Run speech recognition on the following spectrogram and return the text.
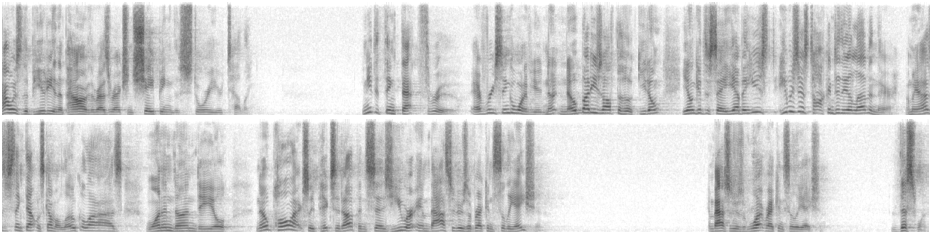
How is the beauty and the power of the resurrection shaping the story you're telling? You need to think that through. Every single one of you. No, nobody's off the hook. You don't, you don't get to say, yeah, but he's, he was just talking to the 11 there. I mean, I just think that was kind of a localized, one and done deal. No, Paul actually picks it up and says, You are ambassadors of reconciliation. Ambassadors of what reconciliation? This one.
